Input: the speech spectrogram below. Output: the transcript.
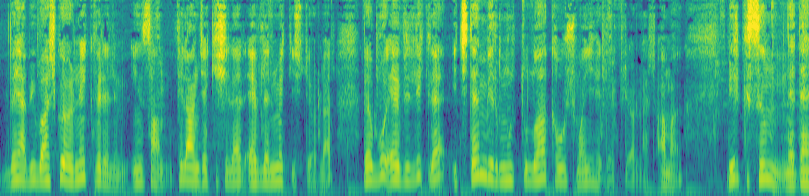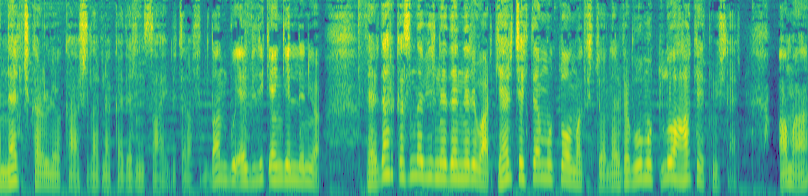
veya bir başka örnek verelim. İnsan filanca kişiler evlenmek istiyorlar ve bu evlilikle içten bir mutluluğa kavuşmayı hedefliyorlar. Ama bir kısım nedenler çıkarılıyor karşılarına kaderin sahibi tarafından. Bu evlilik engelleniyor. Perde arkasında bir nedenleri var. Gerçekten mutlu olmak istiyorlar ve bu mutluluğu hak etmişler. Ama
